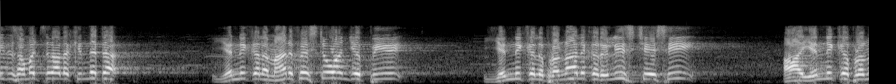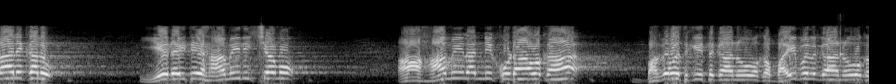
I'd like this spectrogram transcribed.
ఐదు సంవత్సరాల కిందట ఎన్నికల మేనిఫెస్టో అని చెప్పి ఎన్నికల ప్రణాళిక రిలీజ్ చేసి ఆ ఎన్నిక ప్రణాళికలు ఏదైతే హామీలు ఇచ్చామో ఆ హామీలన్నీ కూడా ఒక భగవద్గీత గాను ఒక బైబిల్ గాను ఒక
